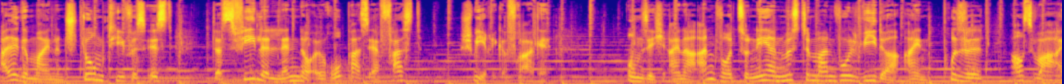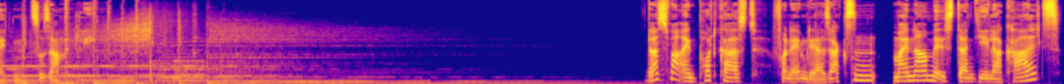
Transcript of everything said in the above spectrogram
allgemeinen Sturmtiefes ist, das viele Länder Europas erfasst, schwierige Frage. Um sich einer Antwort zu nähern, müsste man wohl wieder ein Puzzle aus Wahrheiten zusammenlegen. Das war ein Podcast von MDR Sachsen. Mein Name ist Daniela Karls.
